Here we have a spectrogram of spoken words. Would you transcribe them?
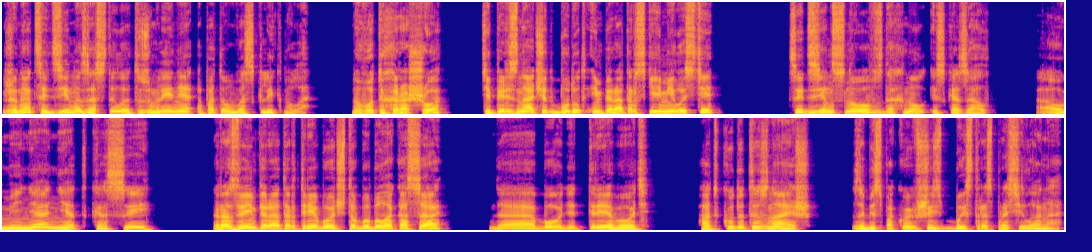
Жена Цидзина застыла от изумления, а потом воскликнула. «Ну вот и хорошо. Теперь, значит, будут императорские милости?» Цидзин снова вздохнул и сказал, «А у меня нет косы». «Разве император требует, чтобы была коса?» «Да, будет требовать». «Откуда ты знаешь?» Забеспокоившись, быстро спросила она.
